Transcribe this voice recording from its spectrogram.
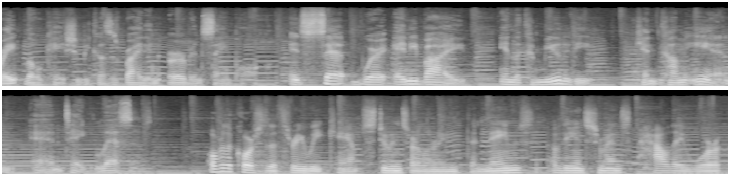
great location because it's right in urban St. Paul. It's set where anybody in the community can come in and take lessons. Over the course of the three-week camp, students are learning the names of the instruments, how they work,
